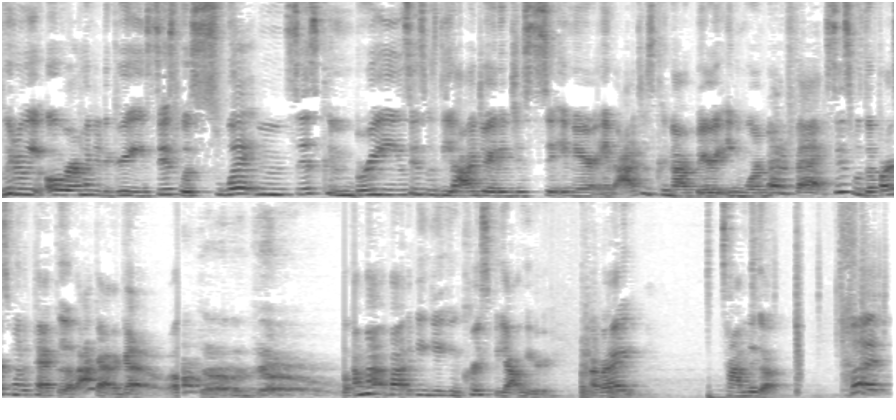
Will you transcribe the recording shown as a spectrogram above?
literally over 100 degrees. Sis was sweating, sis couldn't breathe, sis was dehydrated, just sitting there, and I just could not bear it anymore. Matter of fact, sis was the first one to pack up. I gotta go. I gotta go. I'm not about to be getting crispy out here. All right, time to go. But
